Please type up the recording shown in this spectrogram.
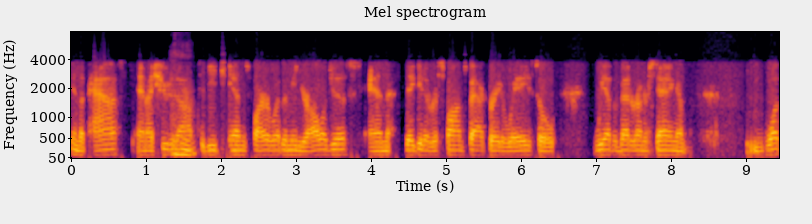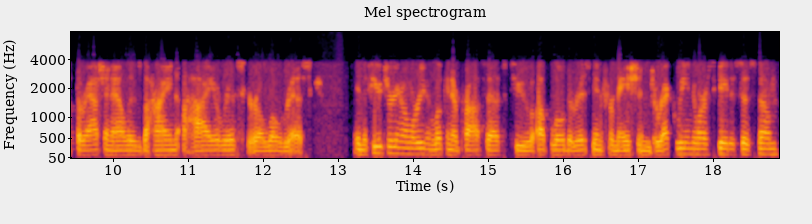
in the past, and I shoot it mm-hmm. out to DTN's fire weather meteorologists, and they get a response back right away. So we have a better understanding of what the rationale is behind a high risk or a low risk. In the future, you know, we're even looking at a process to upload the risk information directly into our SCADA system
